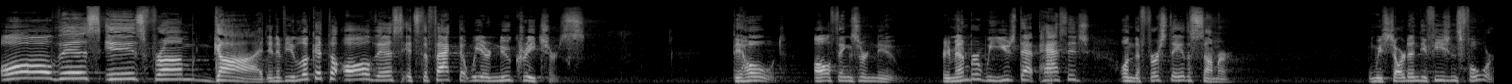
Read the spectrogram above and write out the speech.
All this is from God. And if you look at the all this, it's the fact that we are new creatures. Behold, all things are new. Remember, we used that passage on the first day of the summer when we started in Ephesians 4.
